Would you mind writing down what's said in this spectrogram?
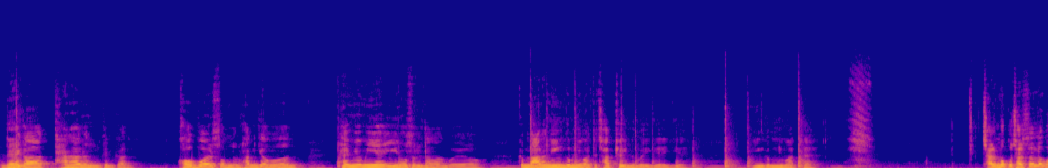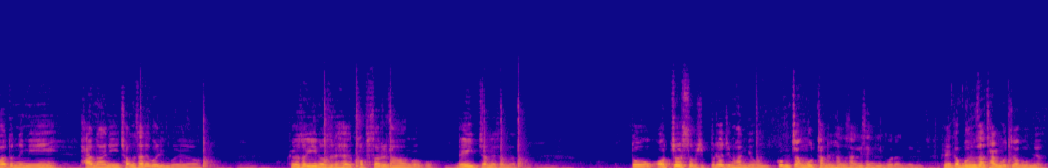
내가 당하는 그러니까 거부할 수 없는 환경은 해묘미에 인호수를 당한 거예요. 그럼 나는 임금님한테 잡혀 있는 거예요, 이게 이게 임금님한테 잘 먹고 잘 살라고 하던 님이 반환이 천살에 걸린 거예요. 그래서 인호수를 해 겁사를 당한 거고 내 입장에서는 또 어쩔 수 없이 뿌려진 환경은 꼼짝 못하는 현상이 생긴 거란 얘기죠. 그러니까 문서 잘못 잡으면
